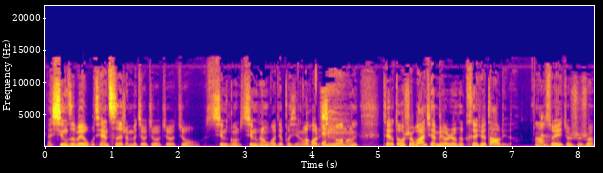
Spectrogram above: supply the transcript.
呃性自慰五千次，什么就就就就性生活就不行了，或者对性功能力，这个都是完全没有任何科学道理的啊。嗯所以就是说，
